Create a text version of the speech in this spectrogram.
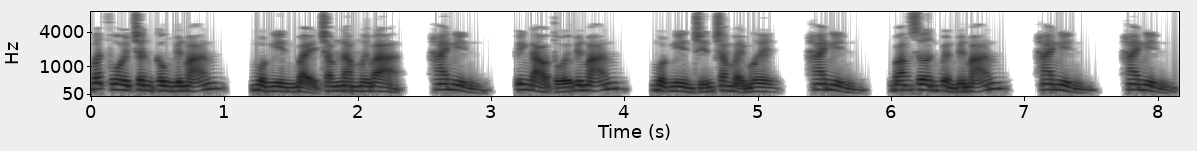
bất phôi chân công viên mãn, một nghìn bảy trăm năm mươi ba, hai nghìn, kinh đào tối viên mãn, một nghìn chín trăm bảy mươi, hai nghìn, băng sơn quyền viên mãn, hai nghìn hai nghìn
